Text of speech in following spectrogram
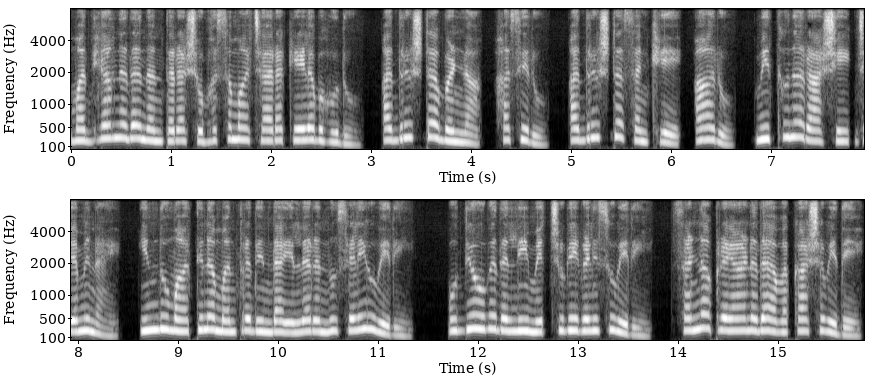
ಮಧ್ಯಾಹ್ನದ ನಂತರ ಶುಭ ಸಮಾಚಾರ ಕೇಳಬಹುದು. ಅದೃಷ್ಟ ಬಣ್ಣ, ಹಸಿರು. ಅದೃಷ್ಟ ಸಂಖ್ಯೆ ಆರು. ಮಿಥುನ ರಾಶಿ ಜೆಮಿನೈ. ಇಂದು ಮಾತಿನ ಮಂತ್ರದಿಂದ ಎಲ್ಲರನ್ನೂ ಸೆಳೆಯುವಿರಿ. ಉದ್ಯೋಗದಲ್ಲಿ ಮೆಚ್ಚುಗೆ ಗಳಿಸುವಿರಿ ಸಣ್ಣ ಪ್ರಯಾಣದ ಅವಕಾಶವಿದೆ.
